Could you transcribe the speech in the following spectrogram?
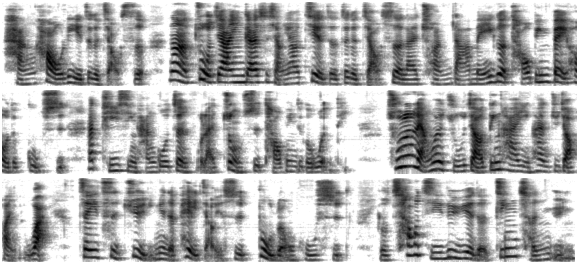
韩浩烈这个角色。那作家应该是想要借着这个角色来传达每一个逃兵背后的故事，他提醒韩国政府来重视逃兵这个问题。除了两位主角丁海寅和具教焕以外，这一次剧里面的配角也是不容忽视的。有超级绿叶的金城云，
